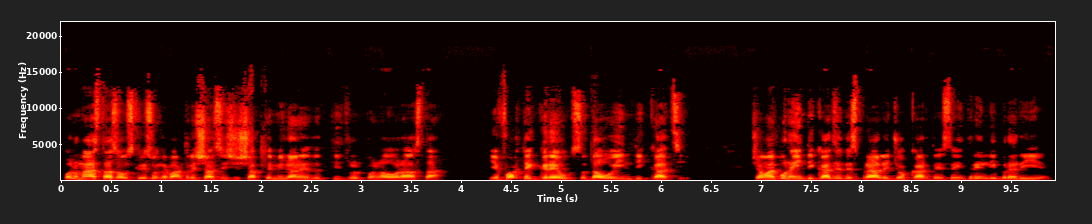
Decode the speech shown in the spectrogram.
pe lumea asta s-au scris undeva între 6 și 7 milioane de titluri până la ora asta. E foarte greu să dau o indicație. Cea mai bună indicație despre a alege o carte este să intri în librărie,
